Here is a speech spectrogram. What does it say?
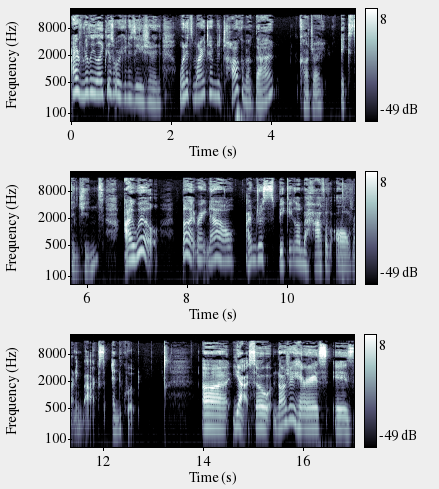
I really like this organization. When it's my time to talk about that, contract extensions, I will. But right now, I'm just speaking on behalf of all running backs. End quote. Uh yeah, so Najee Harris is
